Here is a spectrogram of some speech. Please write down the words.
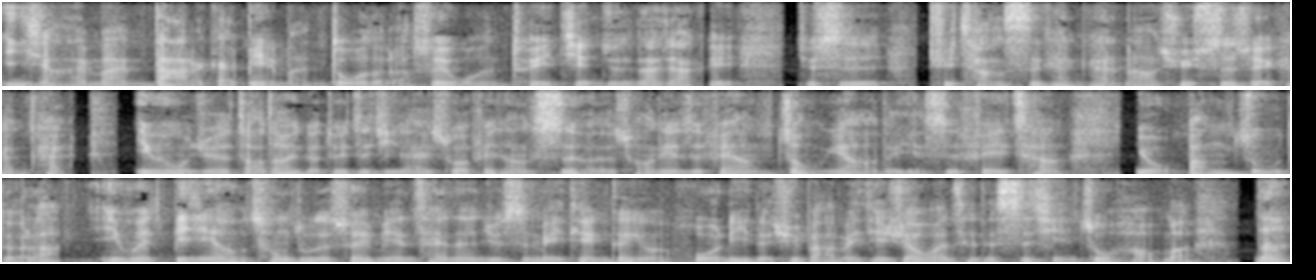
影响还蛮大的，改变也蛮多的了。所以我很推荐，就是大家可以就是去尝试看看，然后去试睡看看。因为我觉得找到一个对自己来说非常适合的床垫是非常重要的，也是非常有帮助的啦。因为毕竟要有充足的睡眠，才能就是每天更有活力的去把每天需要完成的事情做好。嘛？那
